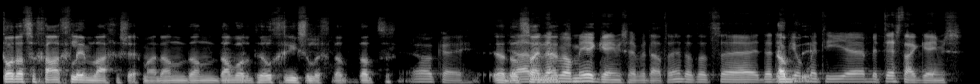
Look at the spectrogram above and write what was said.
totdat ze gaan glimlachen, zeg maar. Dan, dan, dan wordt het heel griezelig. Dat, dat, Oké. ja, Ja, dat zijn net... hebben wel meer games hebben dat, hè? Dat, dat, eh, dat heb je ook met die eh, Bethesda games.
